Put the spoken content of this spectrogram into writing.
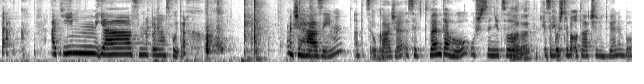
Tak, a tím já jsem naplnila svůj tah. Takže házím a teď se ukáže, jestli v tvém tahu už se něco, No, ne, jestli budeš třeba otáčet dvě nebo...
